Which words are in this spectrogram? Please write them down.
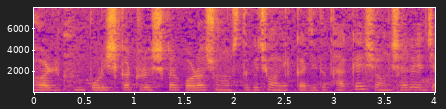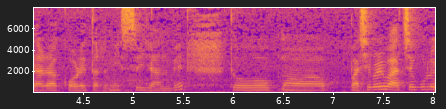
ঘর পরিষ্কার টরিষ্কার করা, সমস্ত কিছু অনেক কাজই তো থাকে সংসারে, যারা করে তারা নিশ্চয়ই জানবে। তো পাশের বাড়ির বাচ্চাগুলো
